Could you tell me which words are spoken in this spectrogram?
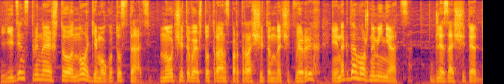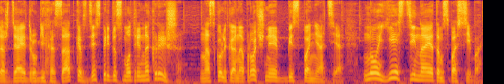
Единственное, что ноги могут устать, но учитывая, что транспорт рассчитан на четверых, иногда можно меняться. Для защиты от дождя и других осадков здесь предусмотрена крыша. Насколько она прочная, без понятия. Но есть и на этом спасибо.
